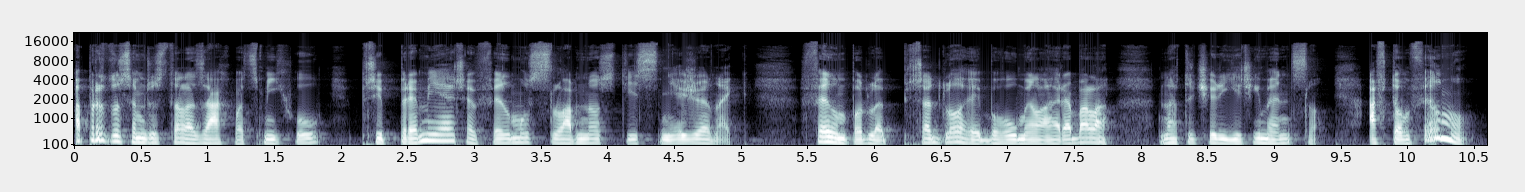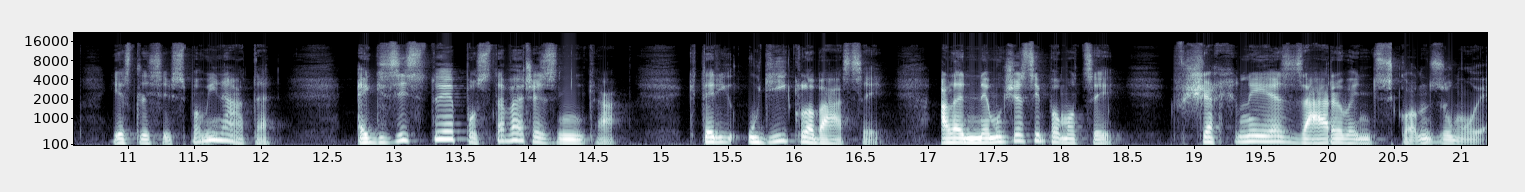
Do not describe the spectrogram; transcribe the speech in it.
A proto jsem dostala záchvat smíchu při premiéře filmu Slavnosti sněženek. Film podle předlohy Bohumila Hrabala natočil Jiří Mencl. A v tom filmu, jestli si vzpomínáte, existuje postava řezníka, který udí klobásy, ale nemůže si pomoci, všechny je zároveň skonzumuje.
